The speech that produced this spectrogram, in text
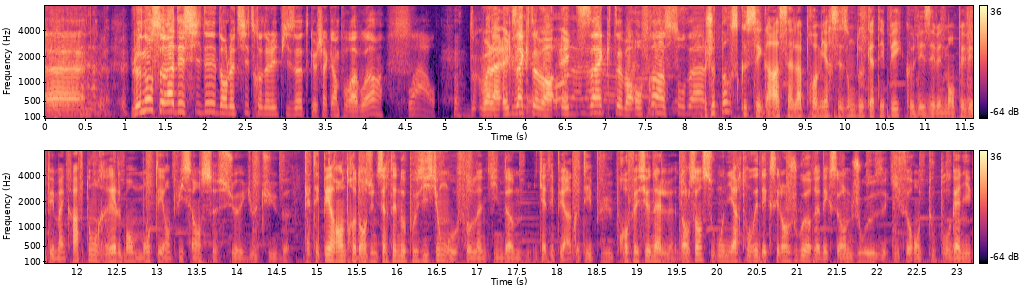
Euh, Le nom sera décidé dans le titre de l'épisode que chacun pourra voir. D- Voilà, exactement, exactement. On fera un sondage. Je pense que c'est grâce à la première saison de KTP que les événements PvP Minecraft ont réellement monté en puissance sur YouTube. KTP rentre dans une certaine opposition au Fallen Kingdom. KTP a un côté plus professionnel, dans le sens où on y a retrouvé d'excellents joueurs et d'excellentes joueuses qui feront tout pour gagner,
